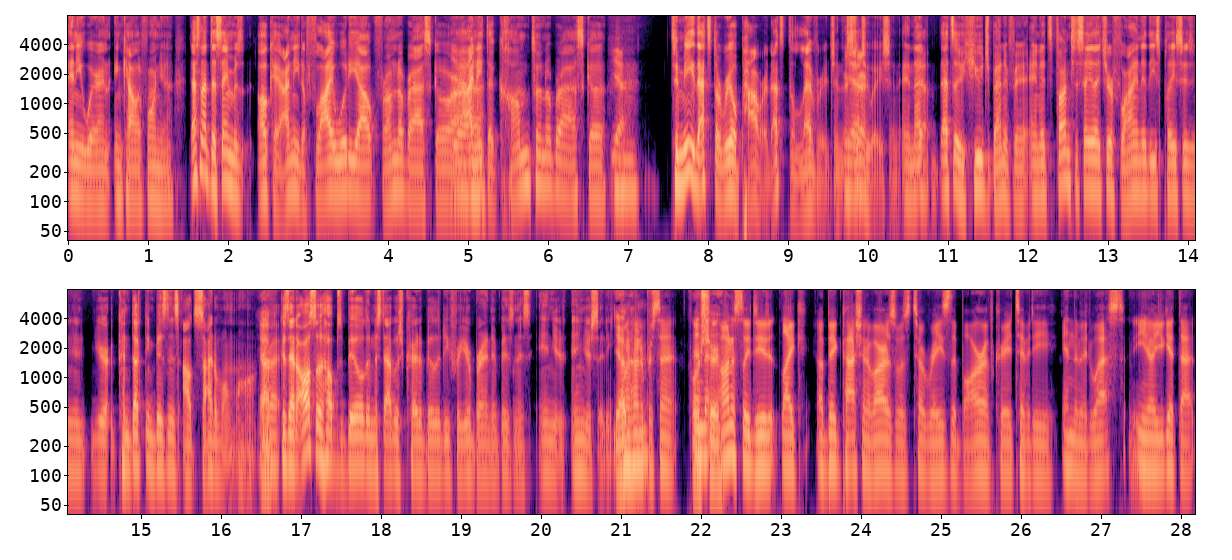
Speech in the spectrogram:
anywhere in, in California, that's not the same as, okay, I need to fly Woody out from Nebraska or I need to come to Nebraska. Yeah. To me, that's the real power. That's the leverage in the Sure. situation. And that Yeah. that's a huge benefit. And it's fun to say that you're flying to these places and you're, you're conducting business outside of Omaha. Yeah. Right. Because that also helps build and establish credibility for your brand and business in your in your city. Yep. One hundred percent. For And sure. Honestly, dude, like a big passion of ours was to raise the bar of creativity in the Midwest. You know, you get that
